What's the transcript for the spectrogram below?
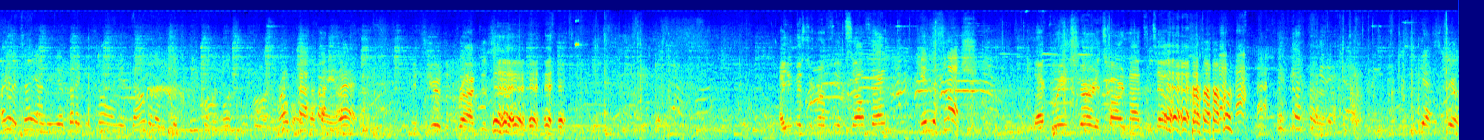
I gotta tell you, I mean, you're better control on your gondola with six people than most people in the rowboat. I'll tell you that. It's years of practice. Are you Mr. Murphy himself then? In the flesh. That green shirt, it's hard not to tell. Yes, true.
